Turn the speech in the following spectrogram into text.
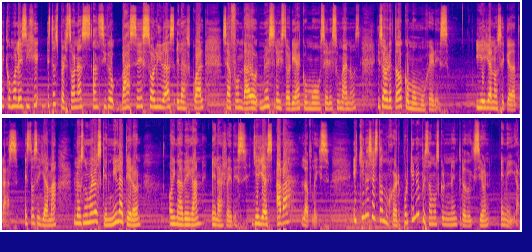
Y como les dije, estas personas han sido bases sólidas en las cuales se ha fundado nuestra historia como seres humanos y sobre todo como mujeres. Y ella no se queda atrás. Esto se llama Los números que en mí latieron hoy navegan en las redes. Y ella es Ada Lovelace. ¿Y quién es esta mujer? ¿Por qué no empezamos con una introducción en ella?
